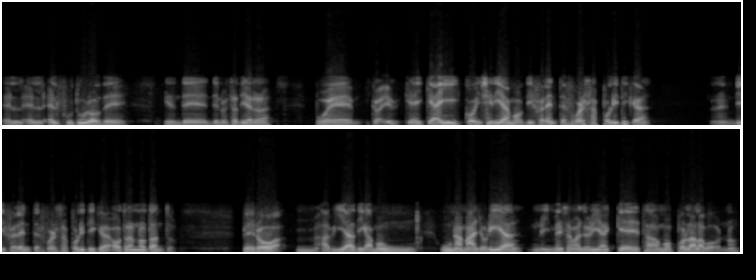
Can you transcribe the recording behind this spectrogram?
el, el, futuro de, de, nuestra tierra pues que, que, ahí coincidíamos diferentes fuerzas políticas diferentes fuerzas políticas otras no tanto pero había, digamos, una mayoría, una inmensa mayoría que estábamos por la labor, ¿no?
